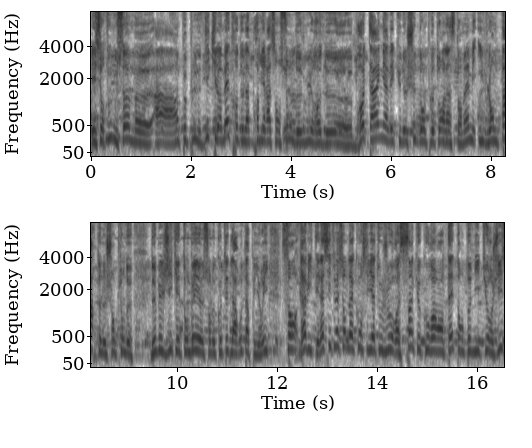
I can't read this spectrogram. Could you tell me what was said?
Et surtout, nous sommes euh, à un peu plus de 10 km de la première ascension de Mur de euh, Bretagne avec une chute dans le peloton à l'instant même. Yves Lampart, le champion de, de Belgique, est tombé euh, sur le côté de la route, a priori, sans gravité. La situation de la course, il y a toujours cinq coureurs en tête. Anthony Turgis,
